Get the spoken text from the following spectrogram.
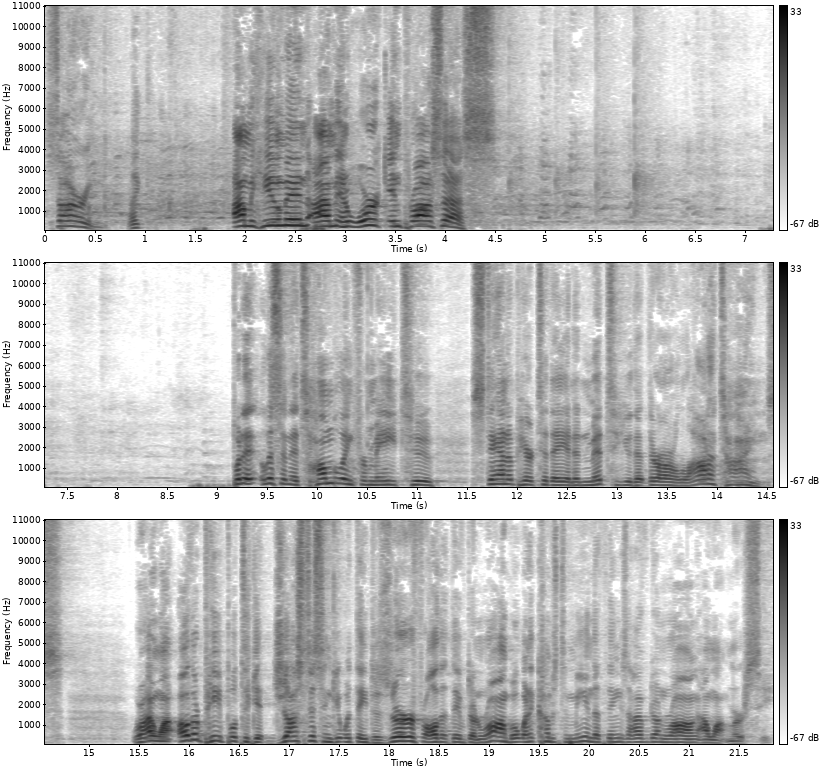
sorry. Like, I'm human, I'm in work in process. But it, listen, it's humbling for me to stand up here today and admit to you that there are a lot of times where I want other people to get justice and get what they deserve for all that they've done wrong. But when it comes to me and the things I've done wrong, I want mercy.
